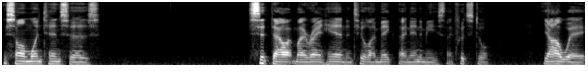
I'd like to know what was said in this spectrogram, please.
The Psalm 110 says, Sit thou at my right hand until I make thine enemies thy footstool. Yahweh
